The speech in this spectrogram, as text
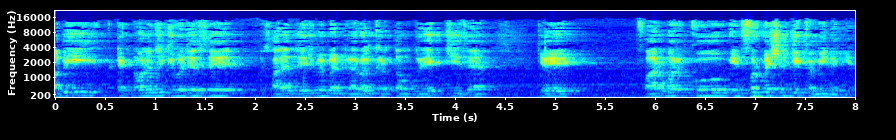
अभी टेक्नोलॉजी की वजह से सारे देश में मैं ट्रेवल करता हूँ तो एक चीज़ है कि फार्मर को इंफॉर्मेशन की कमी नहीं है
